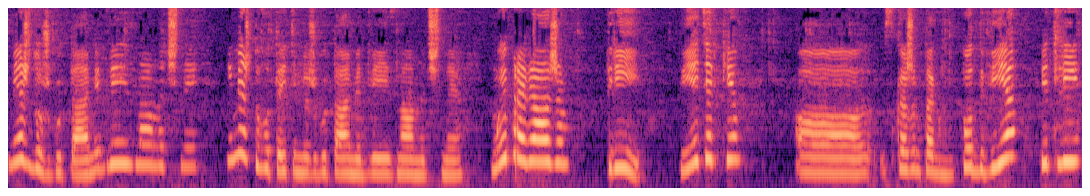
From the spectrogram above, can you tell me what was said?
между жгутами две изнаночные и между вот этими жгутами две изнаночные. Мы провяжем 3 петельки, э, скажем так, по 2 петли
